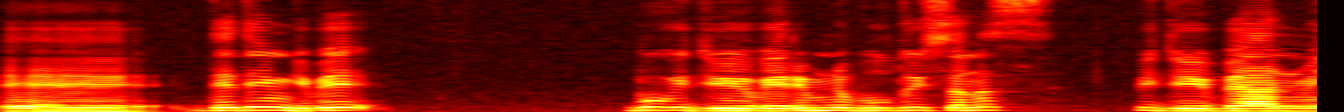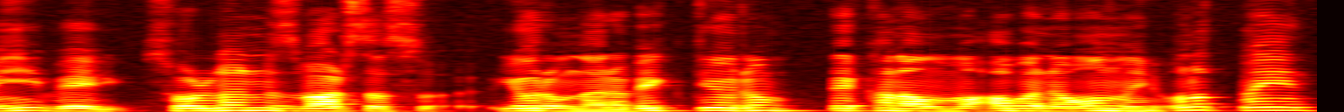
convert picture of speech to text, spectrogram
Ee, dediğim gibi bu videoyu verimli bulduysanız videoyu beğenmeyi ve sorularınız varsa yorumlara bekliyorum. Ve kanalıma abone olmayı unutmayın.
